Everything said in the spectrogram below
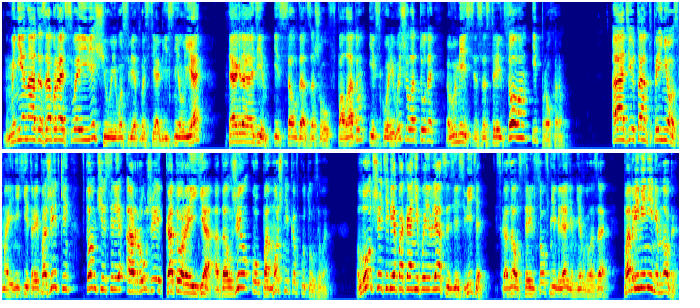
«Мне надо забрать свои вещи у его светлости», — объяснил я. Тогда один из солдат зашел в палату и вскоре вышел оттуда вместе со Стрельцовым и Прохором. адъютант принес мои нехитрые пожитки, в том числе оружие, которое я одолжил у помощников Кутузова. «Лучше тебе пока не появляться здесь, Витя», — сказал Стрельцов, не глядя мне в глаза. «Повремени немного,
